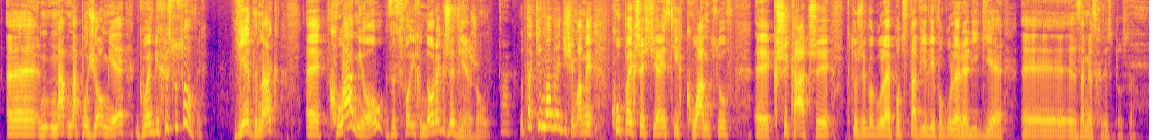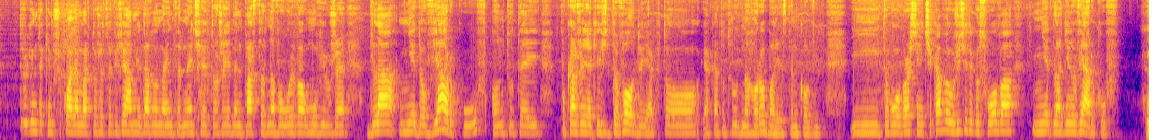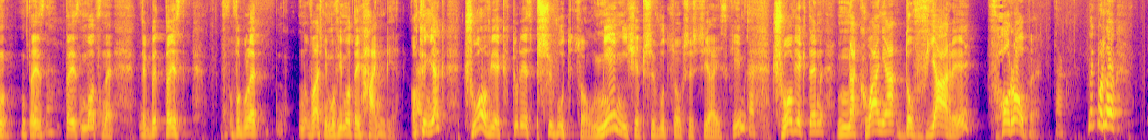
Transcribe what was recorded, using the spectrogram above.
e, na, na poziomie głębi Chrystusowych. Jednak e, kłamią ze swoich norek, że wierzą. Tak. No takie mamy dzisiaj. Mamy kupę chrześcijańskich kłamców, e, krzykaczy, którzy w ogóle podstawili w ogóle religię e, zamiast Chrystusa. Drugim takim przykładem, Arturze, co widziałam niedawno na internecie, to, że jeden pastor nawoływał, mówił, że dla niedowiarków on tutaj pokaże jakieś dowody, jak to, jaka to trudna choroba jest ten COVID. I to było właśnie ciekawe użycie tego słowa nie, dla niedowiarków. Hmm, To jest, to jest mocne. Jakby to jest w w ogóle, no właśnie, mówimy o tej hańbie. O tym, jak człowiek, który jest przywódcą, mieni się przywódcą chrześcijańskim, Tak. człowiek ten nakłania do wiary w chorobę. Tak. Jak można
